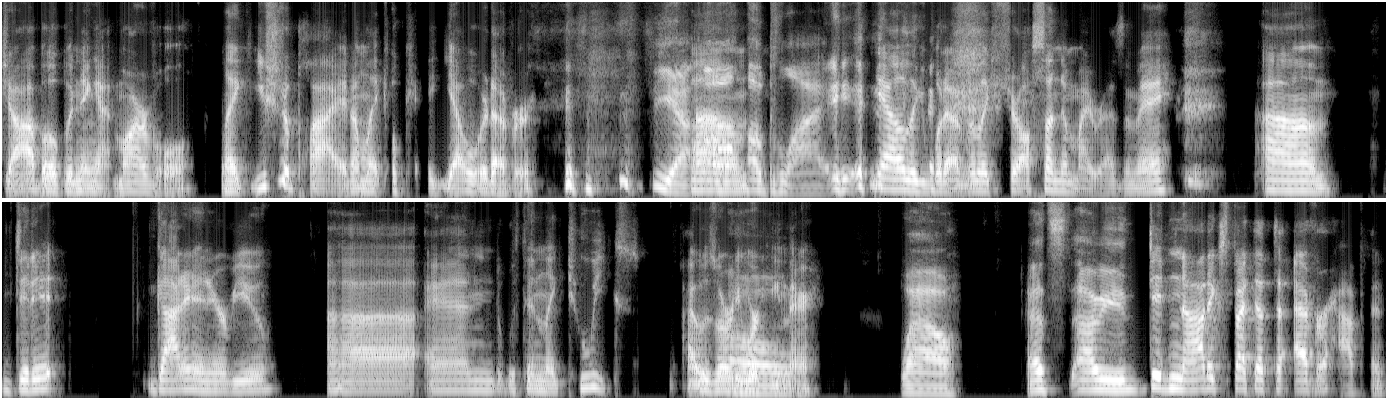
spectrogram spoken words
job opening at Marvel. Like, you should apply." And I'm like, "Okay, yeah, whatever. yeah. um, I'll apply. Yeah, like whatever. Like, sure, I'll send them my resume." Um, did it, got an interview, uh, and within like two weeks, I was already working Oh. there. wow. That's I mean, Did not expect that to ever happen.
